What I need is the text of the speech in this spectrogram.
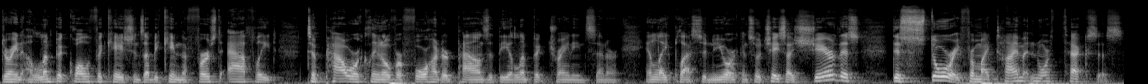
during Olympic qualifications, I became the first athlete to power clean over 400 pounds at the Olympic Training Center in Lake Placid, New York. And so, Chase, I share this, this story from my time at North Texas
